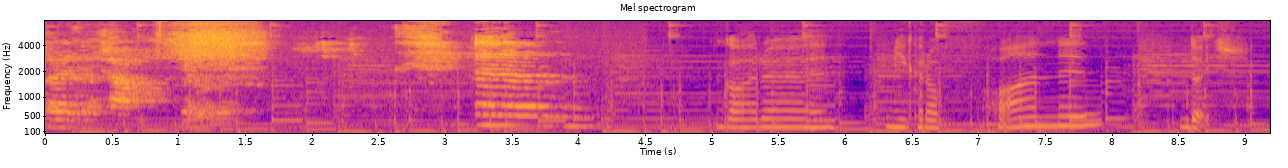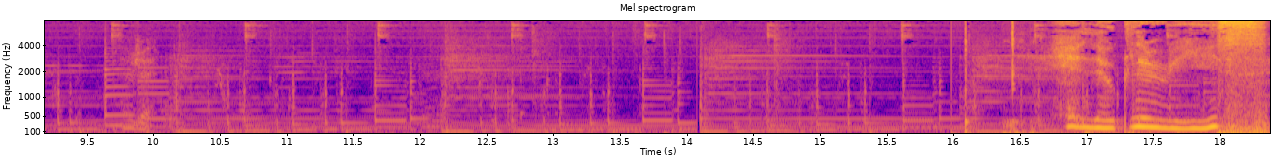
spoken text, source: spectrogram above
Ora, Tchau. Ahm, Agora, microfone 2. Ver. Hello, Clarice.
